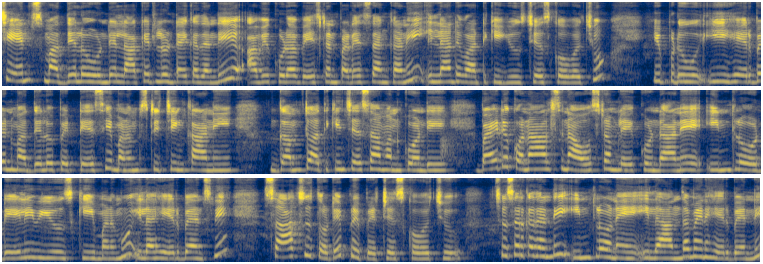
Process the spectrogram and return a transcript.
చైన్స్ మధ్యలో ఉండే లాకెట్లు ఉంటాయి కదండి అవి కూడా వేస్ట్ అని పడేస్తాం కానీ ఇలాంటి వాటికి యూజ్ చేసుకోవచ్చు. ఇప్పుడు ఈ హెయిర్ బ్యాండ్ మధ్యలో పెట్టేసి మనం స్టిచ్చింగ్ కానీ గమ్తో అతికించేసామనుకోండి బయట కొనాల్సిన అవసరం లేకుండానే ఇంట్లో డైలీ యూజ్కి మనము ఇలా హెయిర్ బ్యాండ్స్ని సాక్స్ తోటే ప్రిపేర్ చేసుకోవచ్చు. చూసారు కదండి ఇంట్లోనే ఇలా అందమైన హెయిర్ బ్యాండ్ని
